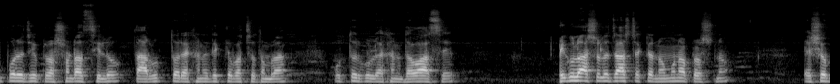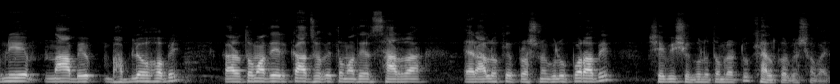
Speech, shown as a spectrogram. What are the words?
উপরে যে প্রশ্নটা ছিল, তার উত্তর এখানে দেখতে পাচ্ছ তোমরা। উত্তরগুলো এখানে দেওয়া আছে। এগুলো আসলে জাস্ট একটা নমুনা প্রশ্ন। এসব নিয়ে না ভাবলেও হবে, কারণ তোমাদের কাজ হবে, তোমাদের স্যাররা এর আলোকে প্রশ্নগুলো পড়াবে। সেই বিষয়গুলো তোমরা একটু খেয়াল করবে সবাই।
